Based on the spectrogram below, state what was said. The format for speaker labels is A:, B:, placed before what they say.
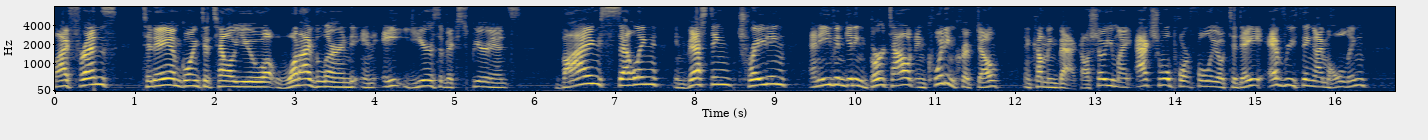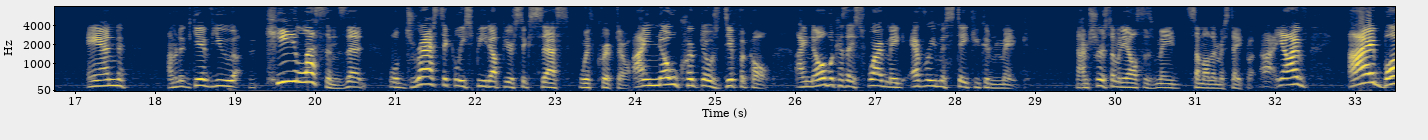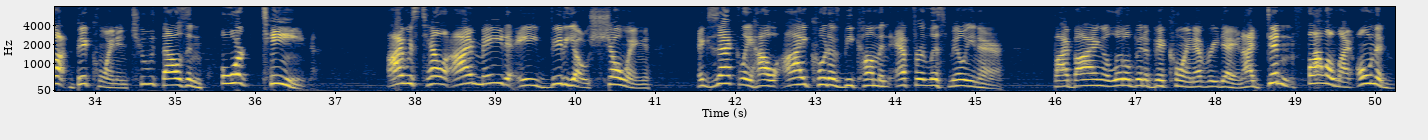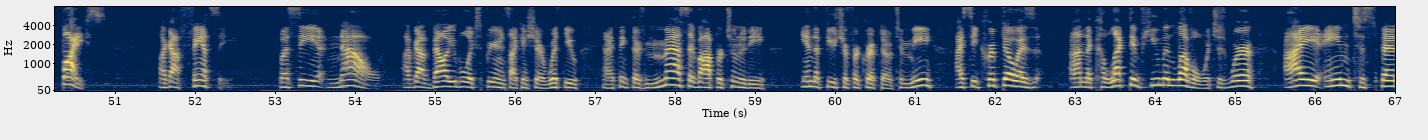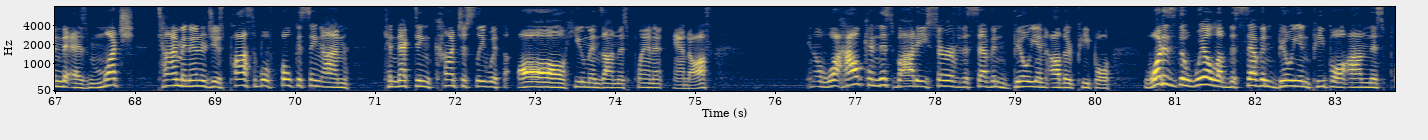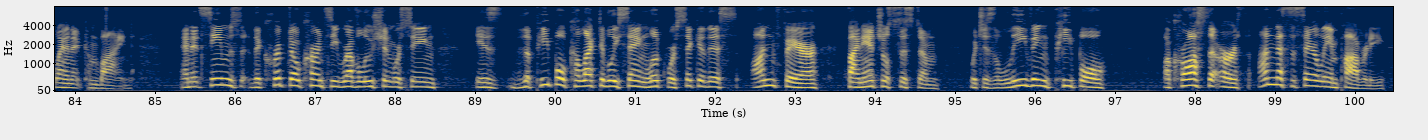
A: My friends, today I'm going to tell you what I've learned in eight years of experience buying, selling, investing, trading, and even getting burnt out and quitting crypto and coming back. I'll show you my actual portfolio today, everything I'm holding, and I'm going to give you key lessons that will drastically speed up your success with crypto. I know crypto's difficult. I know because I swear I've made every mistake you can make. I'm sure somebody else has made some other mistake, but uh, you know, I've I bought Bitcoin in 2014. I was tell I made a video showing exactly how I could have become an effortless millionaire by buying a little bit of Bitcoin every day. And I didn't follow my own advice. I got fancy. But see, now I've got valuable experience I can share with you. And I think there's massive opportunity in the future for crypto. To me, I see crypto as on the collective human level, which is where I aim to spend as much time and energy as possible focusing on connecting consciously with all humans on this planet and off. You know, how can this body serve the 7 billion other people? What is the will of the 7 billion people on this planet combined? And it seems the cryptocurrency revolution we're seeing is the people collectively saying, look, we're sick of this unfair financial system, which is leaving people across the earth unnecessarily in poverty.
